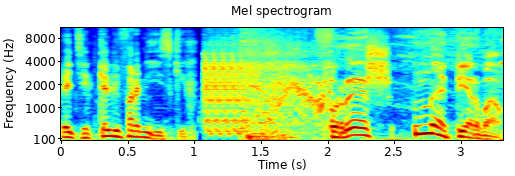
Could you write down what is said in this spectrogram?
этих калифорнийских. Фреш на первом.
